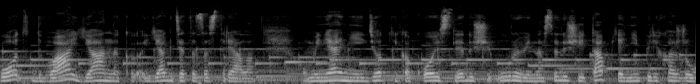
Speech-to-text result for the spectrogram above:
год-два я, на, я где-то застряла. У меня не идет никакой следующий уровень, на следующий этап я не перехожу.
